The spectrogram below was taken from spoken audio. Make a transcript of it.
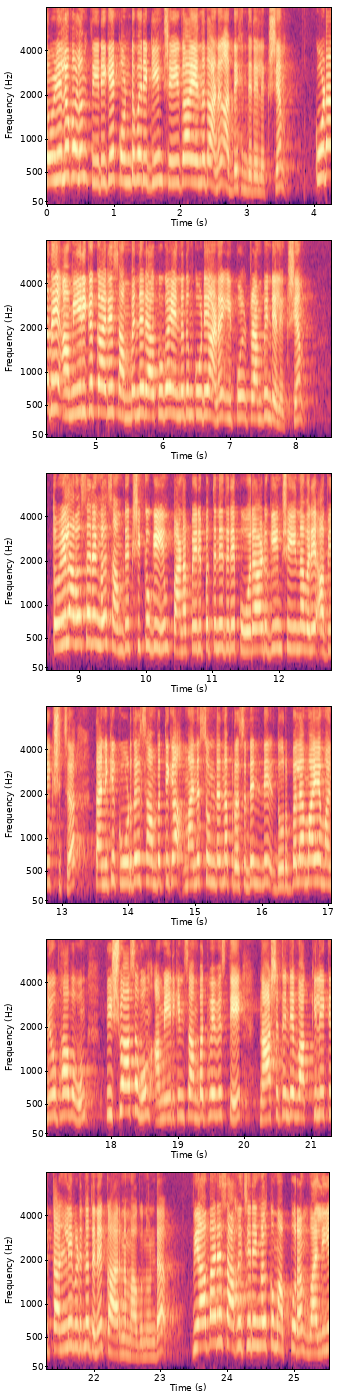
തൊഴിലുകളും തിരികെ കൊണ്ടുവരികയും ചെയ്യുക എന്നതാണ് അദ്ദേഹത്തിന്റെ ലക്ഷ്യം. കൂടാതെ അമേരിക്കക്കാരെ സമ്പന്നരാക്കുക എന്നതും കൂടിയാണ് ഇപ്പോൾ ട്രംപിന്റെ ലക്ഷ്യം. തൊഴിലവസരങ്ങൾ സംരക്ഷിക്കുകയും പണപ്പെരുപ്പത്തിനെതിരെ പോരാടുകയും ചെയ്യുന്നവരെ അപേക്ഷിച്ച് തനിക്ക് കൂടുതൽ സാമ്പത്തിക മനസ്സുണ്ടെന്ന പ്രസിഡന്റിന്റെ ദുർബലമായ മനോഭാവവും വിശ്വാസവും അമേരിക്കൻ സമ്പദ് വ്യവസ്ഥയെ നാശത്തിന്റെ വക്കിലേക്ക് തള്ളിവിടുന്നതിന് കാരണമാകുന്നുണ്ട്. വ്യാപാര സാഹചര്യങ്ങൾക്കും അപ്പുറം വലിയ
